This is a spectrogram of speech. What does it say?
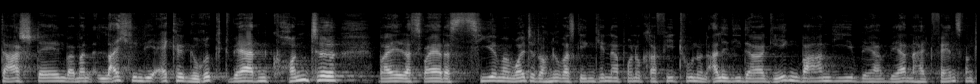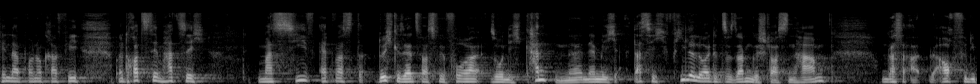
darstellen, weil man leicht in die Ecke gerückt werden konnte, weil das war ja das Ziel, man wollte doch nur was gegen Kinderpornografie tun und alle, die dagegen waren, die werden halt Fans von Kinderpornografie. Aber trotzdem hat sich massiv etwas durchgesetzt, was wir vorher so nicht kannten, ne? nämlich dass sich viele Leute zusammengeschlossen haben und was auch für die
